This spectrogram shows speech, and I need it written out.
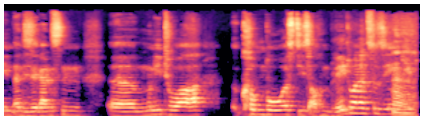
eben an diese ganzen äh, Monitor. Kombos, die es auch im Blade Runner zu sehen gibt.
